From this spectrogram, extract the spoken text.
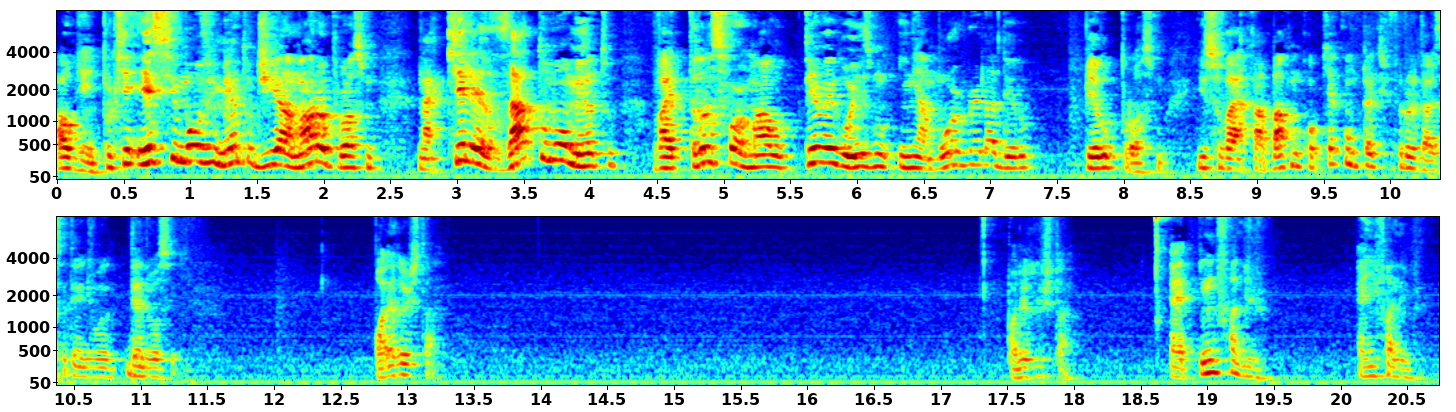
alguém, porque esse movimento de amar o próximo naquele exato momento vai transformar o teu egoísmo em amor verdadeiro pelo próximo. Isso vai acabar com qualquer complexo de inferioridade que você tem dentro de você. Pode acreditar. Pode acreditar. É infalível. É infalível.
